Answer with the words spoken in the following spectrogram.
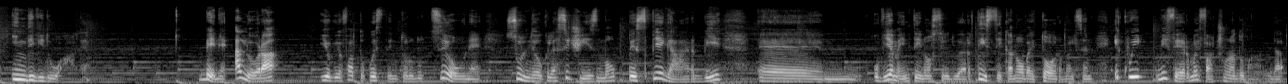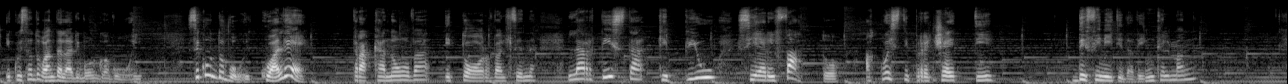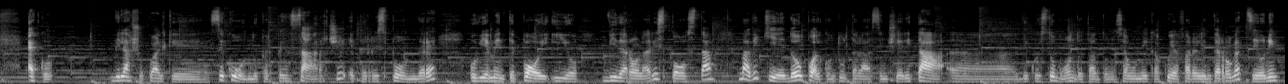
individuale. Bene, allora io vi ho fatto questa introduzione sul neoclassicismo per spiegarvi ehm, ovviamente i nostri due artisti, Canova e Thorvaldsen, e qui mi fermo e faccio una domanda, e questa domanda la rivolgo a voi. Secondo voi qual è tra Canova e Thorvaldsen l'artista che più si è rifatto a questi precetti definiti da Winkelmann? Ecco, vi lascio qualche secondo per pensarci e per rispondere, ovviamente poi io vi darò la risposta, ma vi chiedo poi con tutta la sincerità eh, di questo mondo, tanto non siamo mica qui a fare le interrogazioni,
